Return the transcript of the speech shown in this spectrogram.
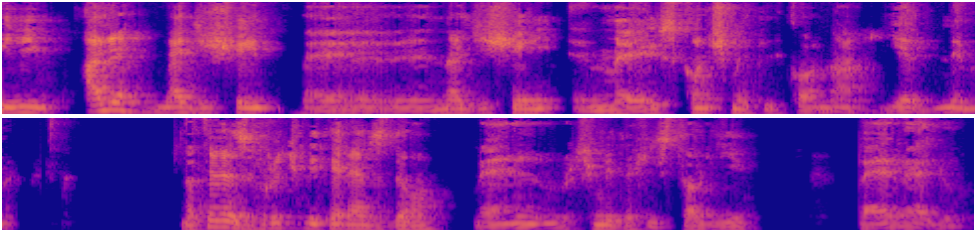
I, ale na dzisiaj, e, na dzisiaj my skończmy tylko na jednym. Natomiast wróćmy teraz do, e, wróćmy do historii PRL-u.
